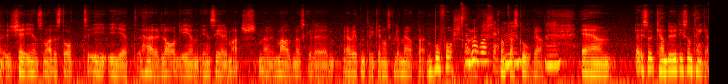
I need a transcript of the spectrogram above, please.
mm. tjejen som hade stått i, i ett herrlag i en, i en seriematch. När Malmö skulle, jag vet inte vilka de skulle möta, Bofors var det, Bofors, från mm. Karlskoga. Mm. Eh, så kan du liksom tänka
